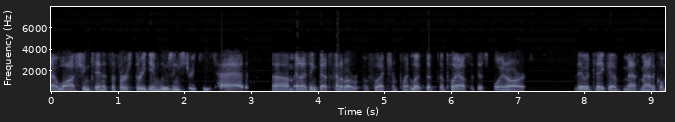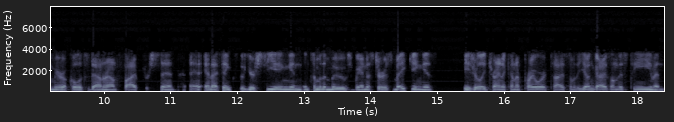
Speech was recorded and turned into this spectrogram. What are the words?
at Washington. It's the first three game losing streak he's had. Um, and I think that's kind of a reflection point. Look, the, the playoffs at this point are they would take a mathematical miracle. It's down around five percent, and, and I think you're seeing in, in some of the moves Bannister is making is he's really trying to kind of prioritize some of the young guys on this team and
